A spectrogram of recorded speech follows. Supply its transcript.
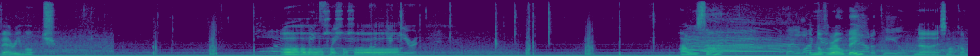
very much. Oh, ho, ho, ho. how is that? Another LB? No, it's not gone.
